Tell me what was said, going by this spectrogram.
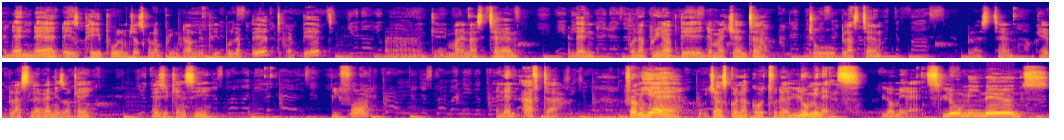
and then there there's purple. I'm just gonna bring down the people a bit a bit. Uh, okay minus 10 and then I'm gonna bring up the the magenta to plus 10 plus 10 okay plus 11 is okay. As you can see before and then after. From here we're just gonna go to the luminance luminance. Luminance!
